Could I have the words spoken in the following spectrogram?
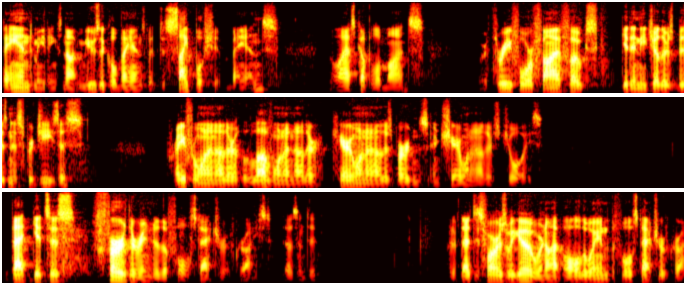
band meetings, not musical bands, but discipleship bands in the last couple of months, where three, four, five folks get in each other's business for Jesus, pray for one another, love one another, carry one another's burdens, and share one another's joys. That gets us further into the full stature of Christ, doesn't it? But if that's as far as we go, we're not all the way into the full stature of Christ.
